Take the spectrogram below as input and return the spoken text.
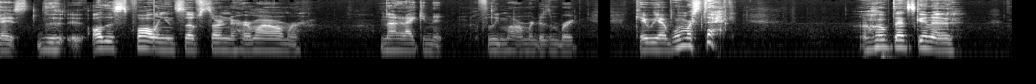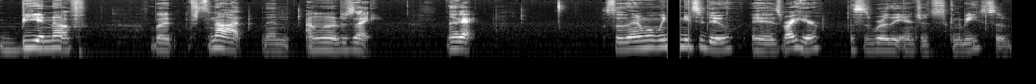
Okay, the, all this falling and stuff starting to hurt my armor. I'm not liking it. Hopefully my armor doesn't break. Okay, we have one more stack. I hope that's gonna be enough. But if it's not, then I don't know what to say. Okay. So then what we need to do is right here. This is where the entrance is going to be. So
